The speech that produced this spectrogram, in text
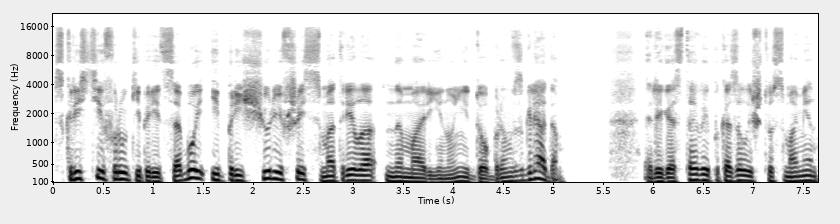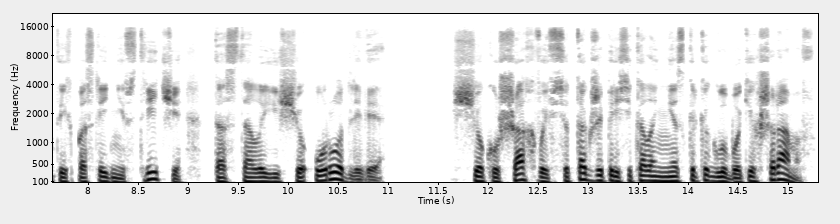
скрестив руки перед собой и, прищурившись, смотрела на Марину недобрым взглядом. Легоставой показалось, что с момента их последней встречи та стала еще уродливее. Щеку Шахвой все так же пересекало несколько глубоких шрамов,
